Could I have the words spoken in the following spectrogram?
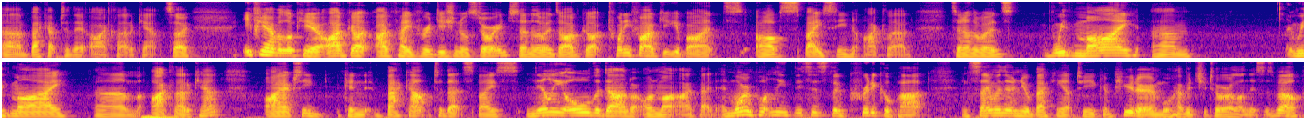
uh, back up to their iCloud account. So if you have a look here, I've got I've paid for additional storage. So in other words, I've got 25 gigabytes of space in iCloud. So in other words, with my um, with my um, iCloud account, I actually can back up to that space nearly all the data on my iPad. And more importantly, this is the critical part. And same when you're backing up to your computer, and we'll have a tutorial on this as well,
